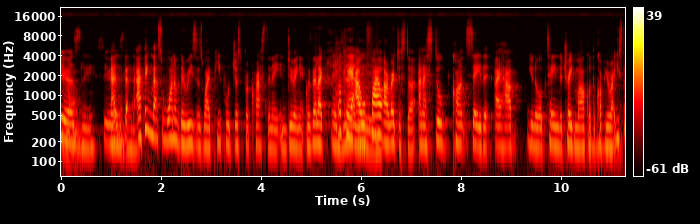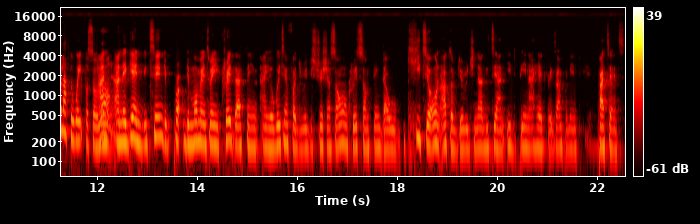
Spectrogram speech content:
Seriously. Seriously. And th- I think that's one of the reasons why people just procrastinate in doing it because they're like, okay, I will file our register and I still can't say that I have, you know, obtain the trademark or the copyright. You still have to wait for so long. And, and again, between the pro- the moment when you create that thing and you're waiting for the registration, someone creates something that will hit your own out of the originality and it being ahead. For example, in patents,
